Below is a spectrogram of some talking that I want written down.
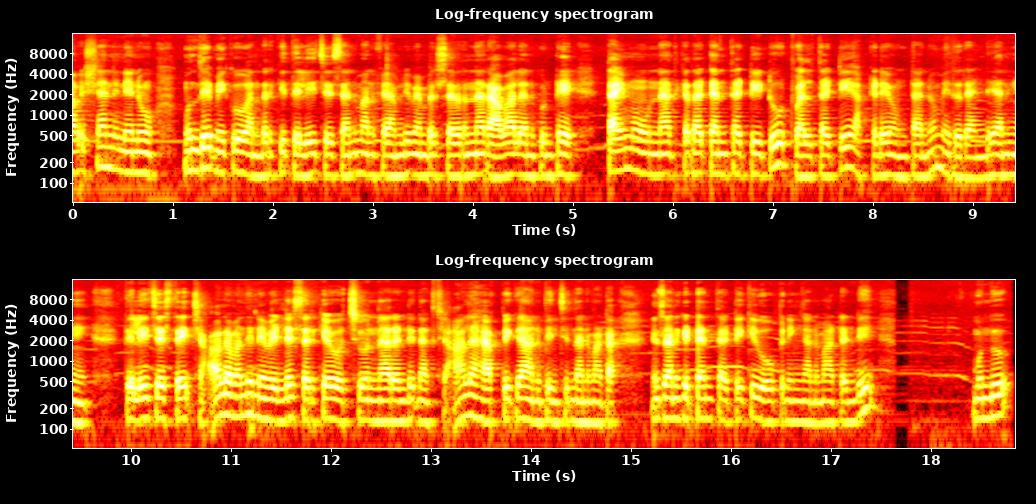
ఆ విషయాన్ని నేను ముందే మీకు అందరికీ తెలియచేశాను. మన ఫ్యామిలీ మెంబర్స్ ఎవరన్నా రావాలనుకుంటే టైం ఉన్నది కదా ten thirty to twelve thirty అక్కడే ఉంటాను. మీరు రండి అని తెలియచేస్తే చాలామంది నేను వెళ్ళేసరికే వచ్చి ఉన్నారండి. నాకు చాలా హ్యాపీగా అనిపించింది అనమాట నిజానికి టెన్ థర్టీకి ఓపెనింగ్ అనమాట అండి. ముందు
